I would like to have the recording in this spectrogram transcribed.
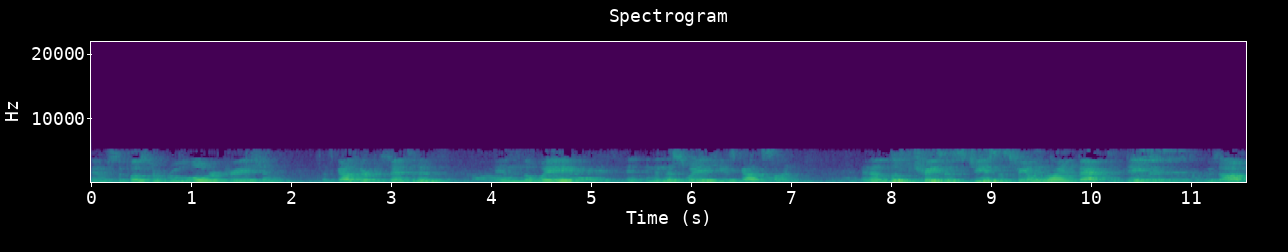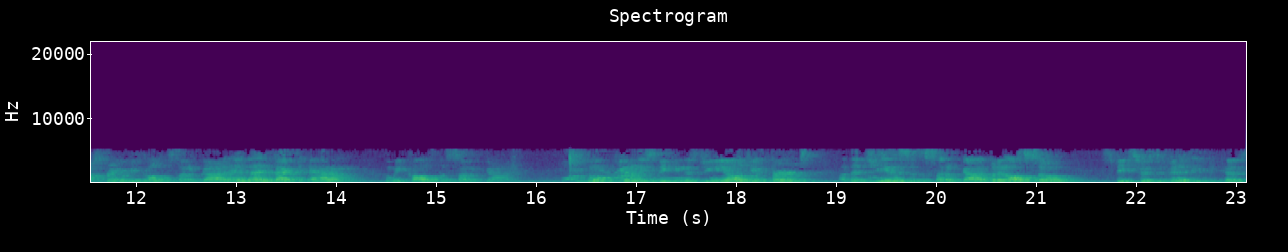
and was supposed to rule over creation as God's representative in the way, and in this way, he is God's son. And then Luke traces Jesus' family line back to David, whose offspring will be called the Son of God, and then back to Adam, whom he calls the Son of God. And whom, humanly speaking, this genealogy affirms uh, that Jesus is the Son of God, but it also speaks to his divinity because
